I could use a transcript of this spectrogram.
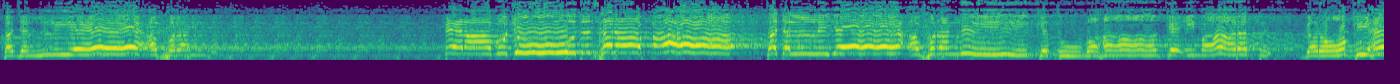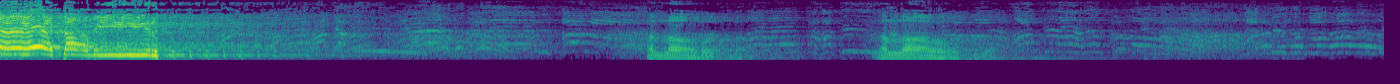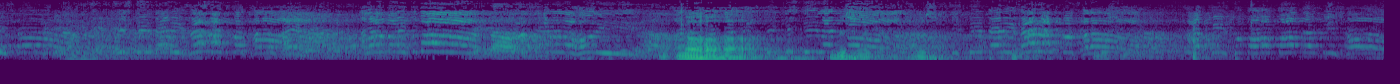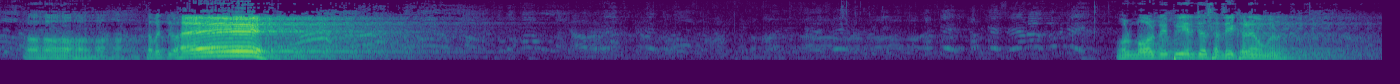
تجلیے افرنگ۔ تیرا وجود سراپا، تجلیے افرنگی کہ تو وہاں کے عمارت گروں کی ہے تعمیر۔ اللہ اللہ توجہ ہے۔ ہوں، مولوی پیر جو سدی کھڑے ہو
